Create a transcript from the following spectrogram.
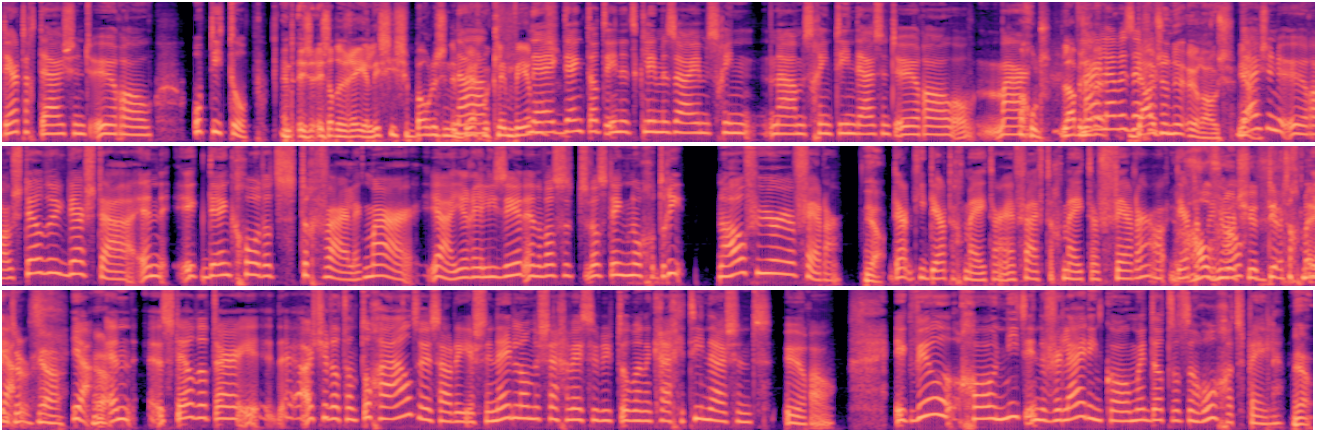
30.000 euro op die top. En is, is dat een realistische bonus in de Nou, bergbeklimwereld? Nee, ik denk dat in het klimmen zou je misschien, nou, misschien 10.000 euro. Of, maar, maar goed, laten we maar zeggen, laten we zeggen, duizenden euro's. Ja. Duizenden euro's. Stel dat ik daar sta en ik denk, goh, dat is te gevaarlijk. Maar ja, je realiseert, en dan was het was denk ik nog drie, een half uur verder. Ja. Der- Die 30 meter en 50 meter verder. 30 Een half meter hoog. uurtje, 30 meter. Ja. Ja, en eh, stel dat daar, als je dat dan toch haalt, we zouden eerst de Nederlanders zijn geweest die top, en dan krijg je 10.000 euro. Ik wil gewoon niet in de verleiding komen dat dat een rol gaat spelen. ja.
